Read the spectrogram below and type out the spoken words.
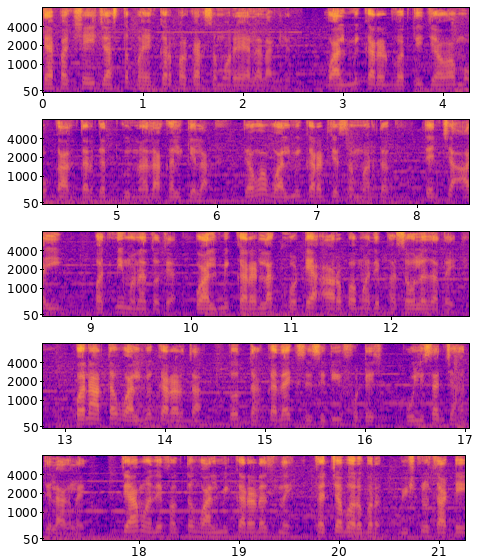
त्यापेक्षाही जास्त भयंकर प्रकार समोर यायला लागले. वाल्मिक कराडवरती जेव्हा मोका अंतर्गत गुन्हा दाखल केला तेव्हा वाल्मिक कराडचे समर्थक त्यांच्या आई पत्नी म्हणत होत्या वाल्मिक कराडला खोट्या आरोपामध्ये फसवलं जात आहे पण आता वाल्मिक कराडचा तो धक्कादायक C C T V footage पोलिसांच्या हाती लागलाय. त्यामध्ये फक्त वाल्मिक कराडच नाही त्याच्याबरोबर विष्णू चाटे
